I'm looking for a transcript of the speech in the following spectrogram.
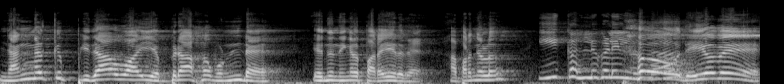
ഞങ്ങൾക്ക് പിതാവായി എബ്രാഹം ഉണ്ട് എന്ന് നിങ്ങൾ പറയരുത്. ആ പറഞ്ഞോളൂ. ഈ കല്ലുകളിൽ ഓ ദൈവമേ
